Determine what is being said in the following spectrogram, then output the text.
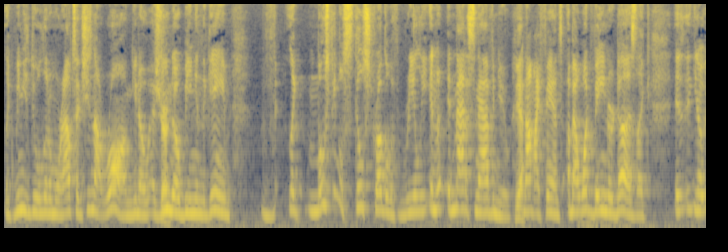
Like we need to do a little more outside. She's not wrong, you know, as Sure. you know, being in the game. v- Like most people still struggle with really in, in Madison Avenue, Yeah. not my fans, about what Vayner does. Like, is, you know,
